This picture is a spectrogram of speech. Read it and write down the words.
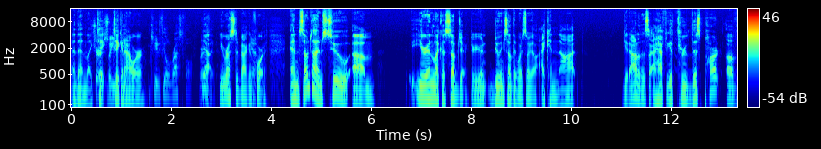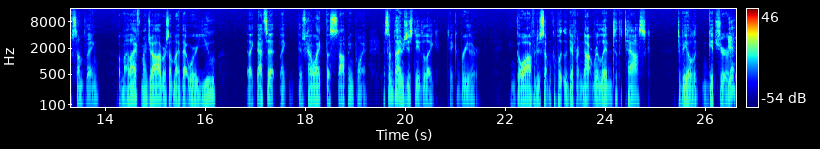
and then like Sure, take so take an hour. So you'd feel restful. Yeah, you rested back and Yeah. forth, and sometimes too, um, you're in like a subject or you're doing something where it's like I cannot get out of this. I have to get through this part of something of my life, my job, or something like that, where you like that's it. Like there's kind of like the stopping point, and sometimes you just need to like take a breather and go off and do something completely different, not related to the task, to be able to get your Yeah.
